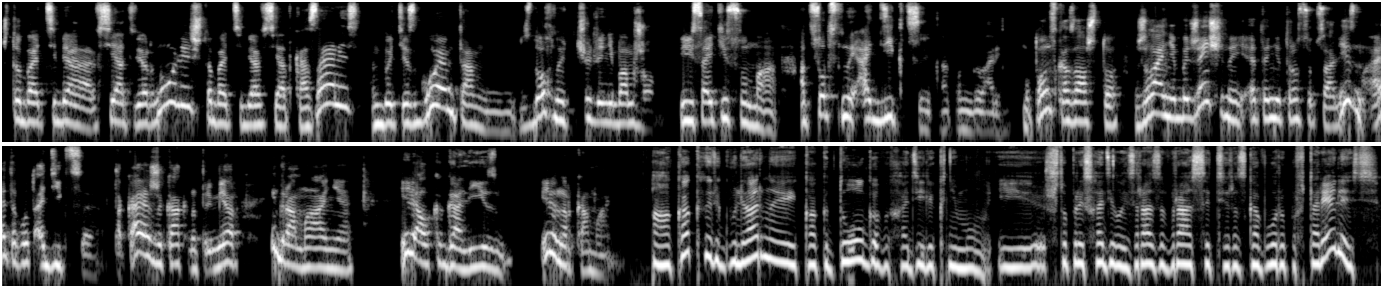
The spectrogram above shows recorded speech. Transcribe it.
чтобы от тебя все отвернулись, чтобы от тебя все отказались, быть изгоем, там, сдохнуть чуть ли не бомжом и сойти с ума от собственной аддикции, как он говорил. Вот он сказал, что желание быть женщиной – это не транссексуализм, а это вот аддикция. Такая же, как, например, игромания или алкоголизм или наркомания. А как регулярно и как долго вы ходили к нему? И что происходило из раза в раз? Эти разговоры повторялись?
